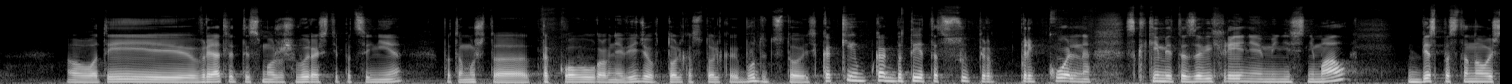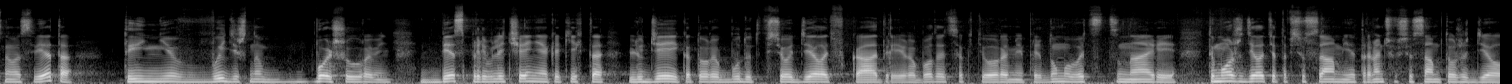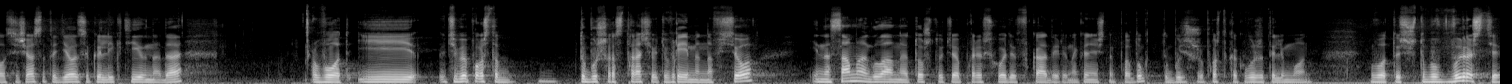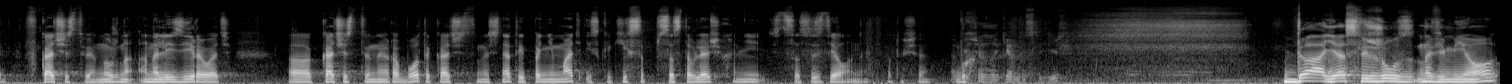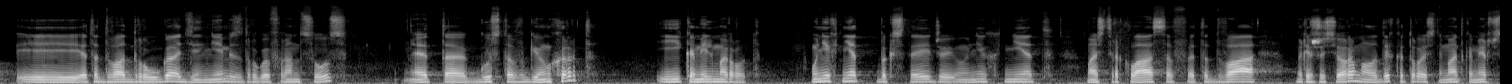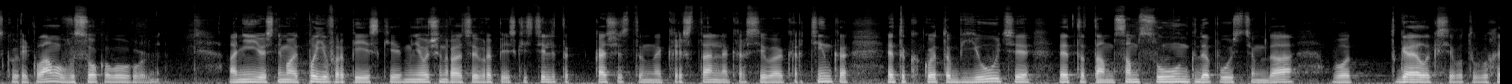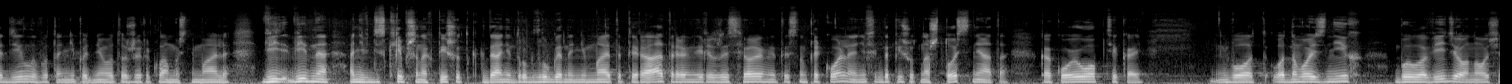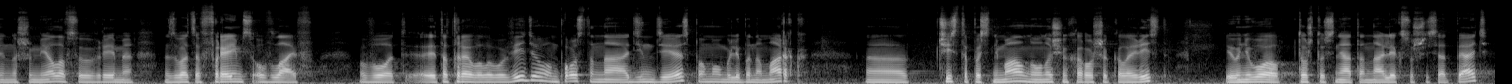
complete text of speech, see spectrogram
вот, и вряд ли ты сможешь вырасти по цене, потому что такого уровня видео только столько и будут стоить. Каким, как бы ты это супер прикольно с какими-то завихрениями не снимал, без постановочного света – ты не выйдешь на больший уровень без привлечения каких-то людей, которые будут все делать в кадре, работать с актерами, придумывать сценарии. Ты можешь делать это все сам, я это раньше все сам тоже делал, сейчас это делается коллективно, да. Вот, и у тебя просто, ты будешь растрачивать время на все, и на самое главное, то, что у тебя происходит в кадре, на конечный продукт, ты будешь уже просто как выжатый лимон. Вот, то есть, чтобы вырасти в качестве, нужно анализировать э, качественные работы, качественно снятые, и понимать, из каких со- составляющих они со- сделаны. Вот и все. А ты сейчас за кем-то следишь? Да, я слежу на Vimeo, и это два друга, один немец, другой француз. Это Густав Гюнхард и Камиль Марот. У них нет бэкстейджей, у них нет мастер-классов. Это два режиссера молодых, которые снимают коммерческую рекламу высокого уровня. Они ее снимают по-европейски. Мне очень нравится европейский стиль. Это качественная, кристально красивая картинка. Это какой-то бьюти. Это там Samsung, допустим, да. Вот Galaxy вот выходил, и вот они под него тоже рекламу снимали. Ви- видно, они в дескрипшенах пишут, когда они друг друга нанимают операторами, режиссерами. То есть, ну, прикольно. Они всегда пишут, на что снято, какой оптикой Вот. У одного из них было видео, оно очень нашумело в свое время, называется Frames of Life. Вот. Это travel его видео, он просто на 1DS, по-моему, либо на Mark э, чисто поснимал, но он очень хороший колорист. И у него то, что снято на Lexus 65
